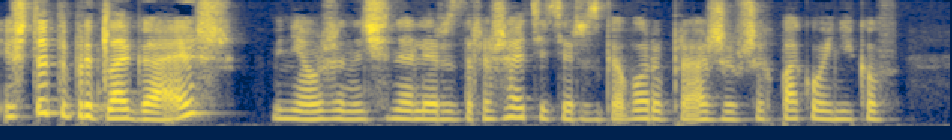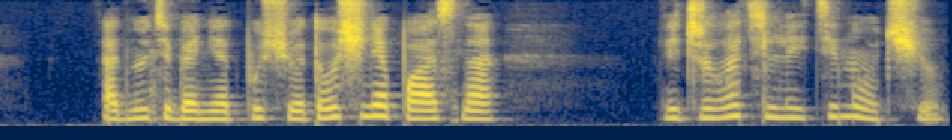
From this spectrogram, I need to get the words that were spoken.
«И что ты предлагаешь?» Меня уже начинали раздражать эти разговоры про оживших покойников. «Одну тебя не отпущу, это очень опасно». «Ведь желательно идти ночью».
